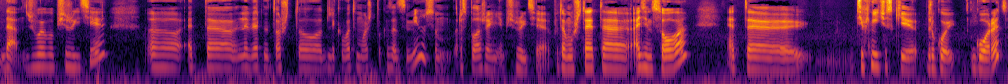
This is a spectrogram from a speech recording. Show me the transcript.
Да, живу я в общежитии. Э, Это, наверное, то, что для кого-то может показаться минусом расположения общежития, потому что это Одинцово, это технически другой город,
